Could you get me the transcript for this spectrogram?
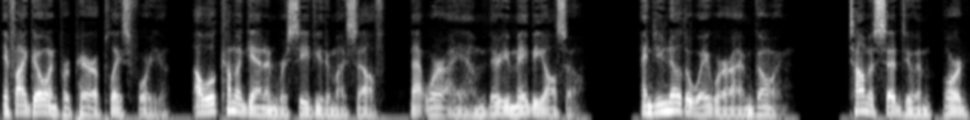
If I go and prepare a place for you, I will come again and receive you to myself, that where I am, there you may be also. And you know the way where I am going. Thomas said to him, Lord,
